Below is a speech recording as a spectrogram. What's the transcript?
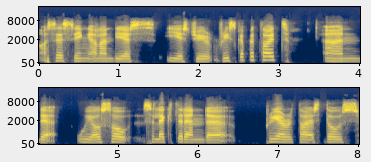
assessing Alandia's ESG risk appetite, and uh, we also selected and uh, prioritized those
